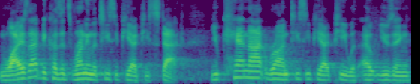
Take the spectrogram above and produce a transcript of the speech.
And why is that? Because it's running the TCP IP stack. You cannot run TCP IP without using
